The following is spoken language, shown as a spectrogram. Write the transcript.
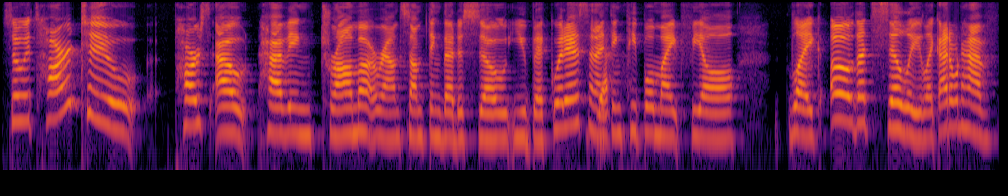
So it's hard to parse out having trauma around something that is so ubiquitous and i think people might feel like oh that's silly. Like i don't have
